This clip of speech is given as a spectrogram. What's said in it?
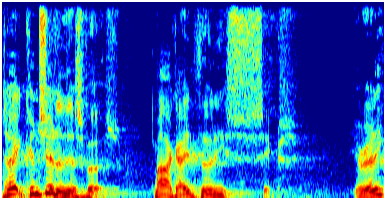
Take, consider this verse, Mark 8:36. You ready?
